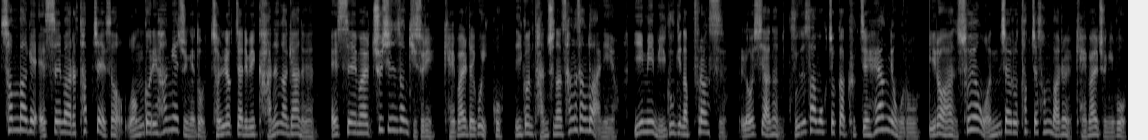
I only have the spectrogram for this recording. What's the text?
선박에 SMR을 탑재해서 원거리 항해 중에도 전력 자립이 가능하게 하는 SMR 추진선 기술이 개발되고 있고 이건 단순한 상상도 아니에요. 이미 미국이나 프랑스, 러시아는 군사 목적과 극제 해양용으로 이러한 소형 원자로 탑재 선박을 개발 중이고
